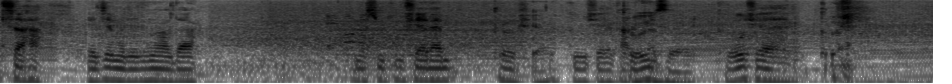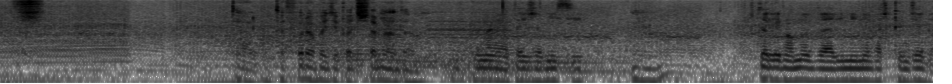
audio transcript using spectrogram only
Cza, jedziemy do Donalda. Naszym krusierem. Krusier, tak. Cruiser. Krusier. Cruiser. Tak, bo ta fura będzie potrzebna do... Wykonania tejże misji, Mhm. w której mamy wyeliminować Kędziego.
